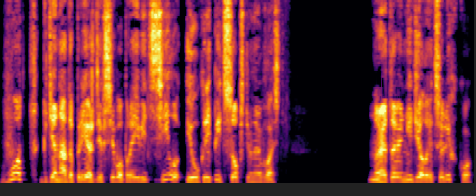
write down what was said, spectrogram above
Вот где надо прежде всего проявить силу и укрепить собственную власть. Но это не делается легко.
